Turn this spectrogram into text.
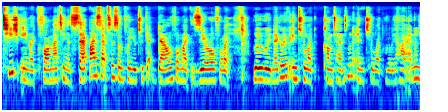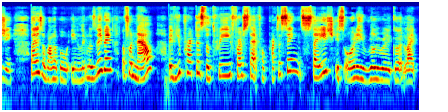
teach in like formatting a step-by-step system for you to get down from like zero for like really really negative into like contentment into like really high energy. That is available in limitless living. But for now if you practice the three first step for practicing stage it's already really really good. Like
